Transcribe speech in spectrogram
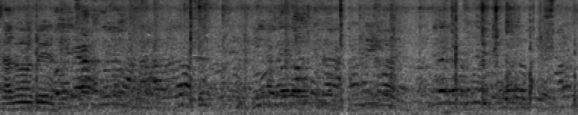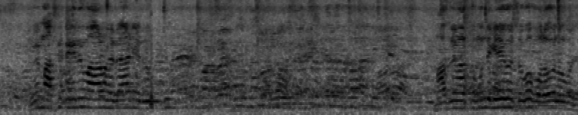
সাধারণত মাছকে দেখে নেব আর হবে আর মাছলে মাছ তখন দেখে গেছো ফলো করে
